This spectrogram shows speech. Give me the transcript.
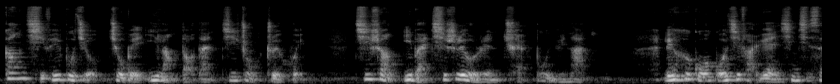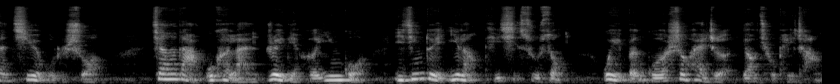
刚起飞不久就被伊朗导弹击中坠毁，机上一百七十六人全部遇难。联合国国际法院星期三七月五日说，加拿大、乌克兰、瑞典和英国已经对伊朗提起诉讼，为本国受害者要求赔偿。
